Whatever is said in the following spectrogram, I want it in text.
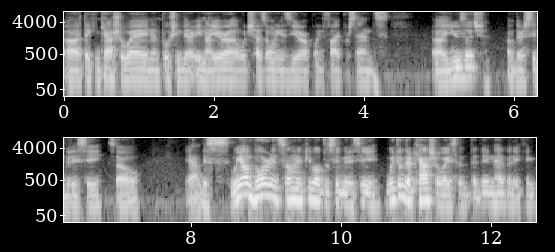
uh, taking cash away and then pushing their eNaira, which has only 0.5 percent uh, usage of their CBDC. So yeah, this we onboarded so many people to CBDC. We took their cash away, so they didn't have anything.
